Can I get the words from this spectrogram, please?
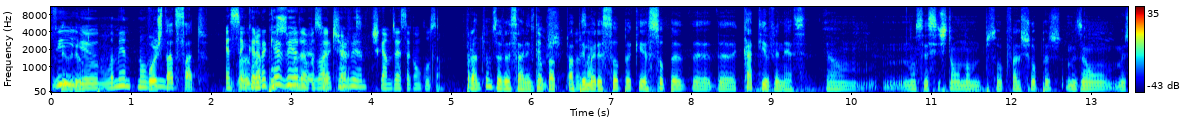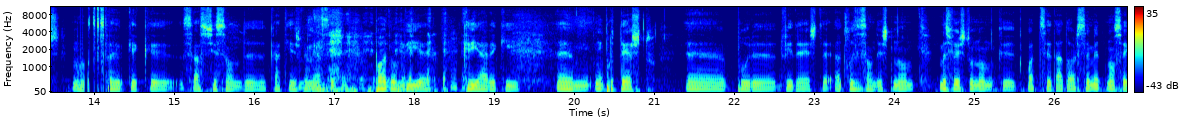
Vi, Gabriel. eu lamento, não vi. Hoje está de fato. É sem Agora quer ver, mas é uma agora quer sweatshirt. ver. Chegamos a essa conclusão. Pronto, vamos avançar então para, a- para a avançar. primeira sopa, que é a sopa da, da Cátia Vanessa. É um- não sei se isto é um nome de pessoa que faz sopas, mas é um, mas não sei o que é que se a associação de Cátias Vanessas pode um dia criar aqui um, um protesto uh, por, uh, devido a esta a utilização deste nome, mas foi este o nome que, que pode ser dado ao orçamento. Não sei,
